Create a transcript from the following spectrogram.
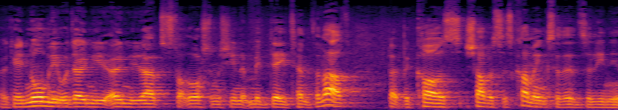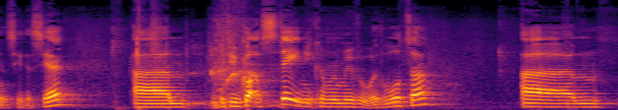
Okay, normally it would only only allowed to stop the washing machine at midday, tenth of Av, but because Shabbos is coming, so there's a leniency this year. Um, if you've got a stain, you can remove it with water. Um,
